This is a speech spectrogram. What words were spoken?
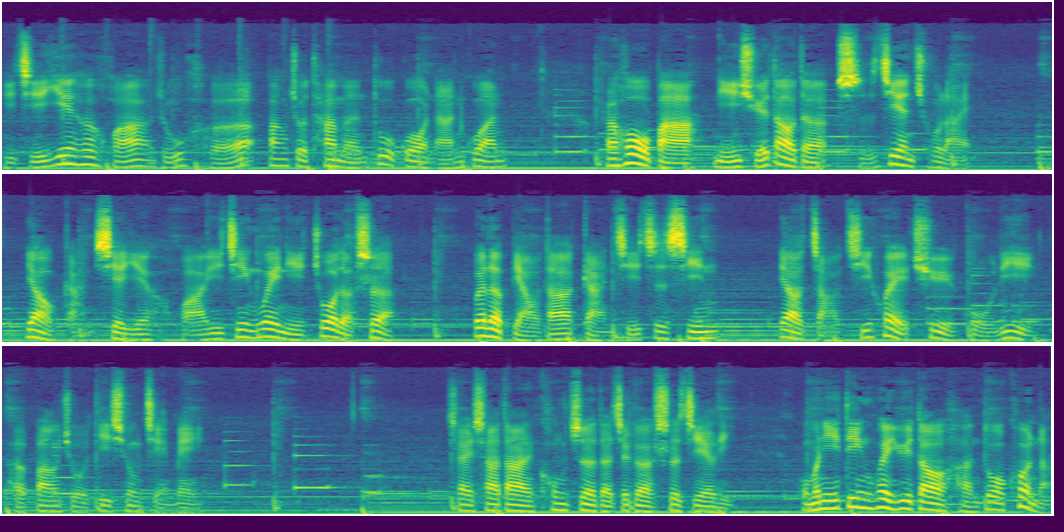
以及耶和华如何帮助他们渡过难关，然后把你学到的实践出来。要感谢耶和华已经为你做的事，为了表达感激之心，要找机会去鼓励和帮助弟兄姐妹。在撒旦控制的这个世界里，我们一定会遇到很多困难，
